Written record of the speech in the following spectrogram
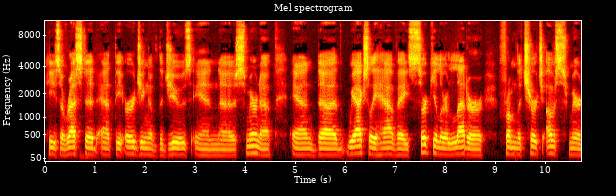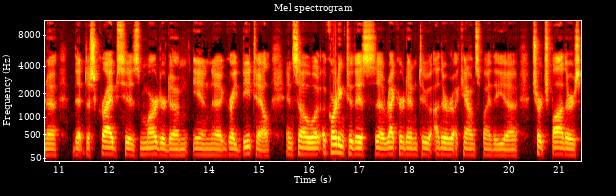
he's arrested at the urging of the Jews in uh, Smyrna. And uh, we actually have a circular letter from the church of Smyrna that describes his martyrdom in uh, great detail. And so, uh, according to this uh, record and to other accounts by the uh, church fathers,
